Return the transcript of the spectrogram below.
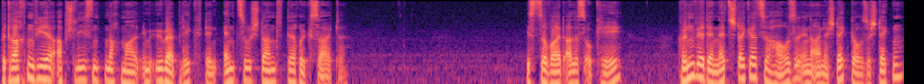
Betrachten wir abschließend nochmal im Überblick den Endzustand der Rückseite. Ist soweit alles ok, können wir den Netzstecker zu Hause in eine Steckdose stecken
